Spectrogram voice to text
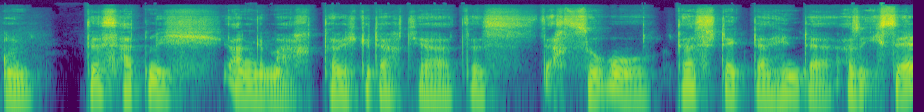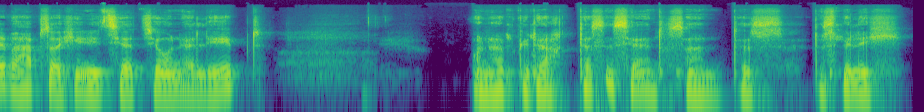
Und das hat mich angemacht. Da habe ich gedacht, ja, das, ach so, das steckt dahinter. Also ich selber habe solche Initiationen erlebt und habe gedacht, das ist ja interessant. Das, das will ich,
